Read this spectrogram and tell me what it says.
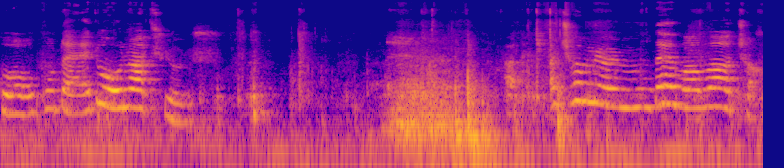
Korku derdi onu açıyoruz. Açamıyorum de baba açar.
